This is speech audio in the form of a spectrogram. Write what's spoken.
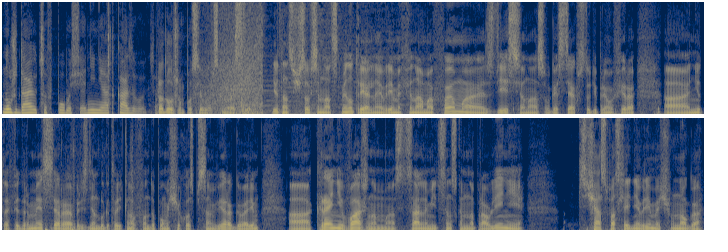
нуждаются в помощи, они не отказываются. Продолжим после выпуска новостей. 19 часов 17 минут, реальное время Финам ФМ. Здесь у нас в гостях в студии прямого эфира а, Ньюта Федермессер, президент благотворительного фонда помощи хосписам Вера. Говорим о крайне важном а, социально-медицинском направлении. Сейчас в последнее время очень много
